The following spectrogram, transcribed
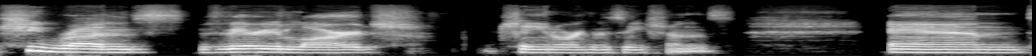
She runs very large chain organizations and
